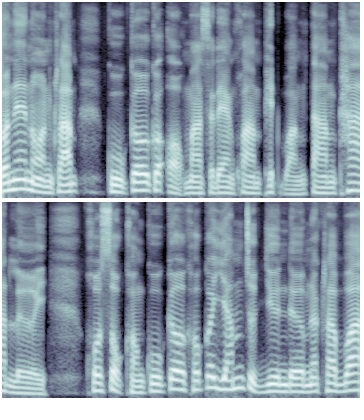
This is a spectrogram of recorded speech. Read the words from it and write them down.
ก็แน่นอนครับ Google ก็ออกมาแสดงความผิดหวังตามคาดเลย โฆษกของ Google เขาก็ย้ำจุดยืนเดิมนะครับว่า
